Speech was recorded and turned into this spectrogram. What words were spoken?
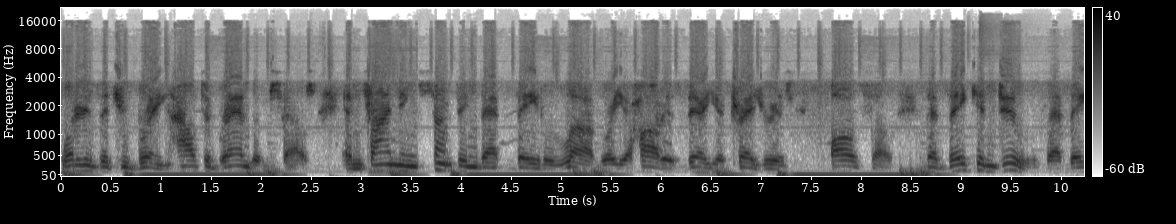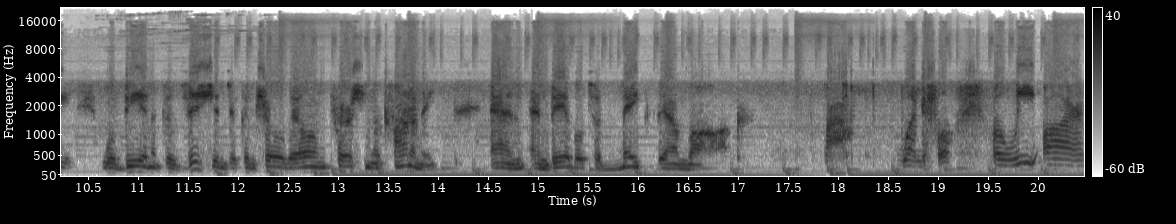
what it is that you bring, how to brand themselves, and finding something that they love, where your heart is there, your treasure is also that they can do, that they will be in a position to control their own personal economy and, and be able to make their mark. Wow, wonderful. Well, we are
